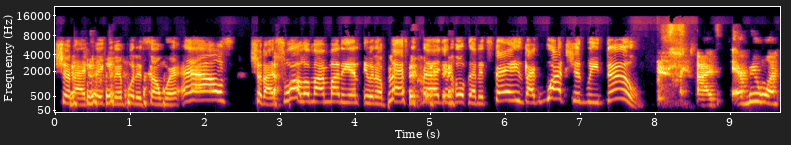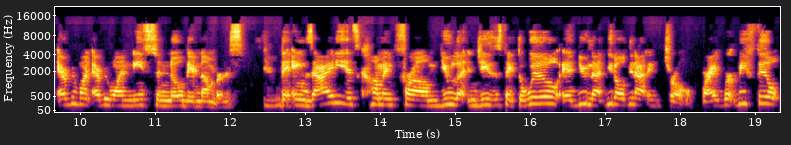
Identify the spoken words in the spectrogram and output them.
Should I take it and put it somewhere else? Should I swallow my money in, in a plastic bag and hope that it stays? Like, what should we do? I, everyone, everyone, everyone needs to know their numbers. Mm-hmm. The anxiety is coming from you letting Jesus take the wheel and you not, you know, you're not in control, right? We're, we feel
